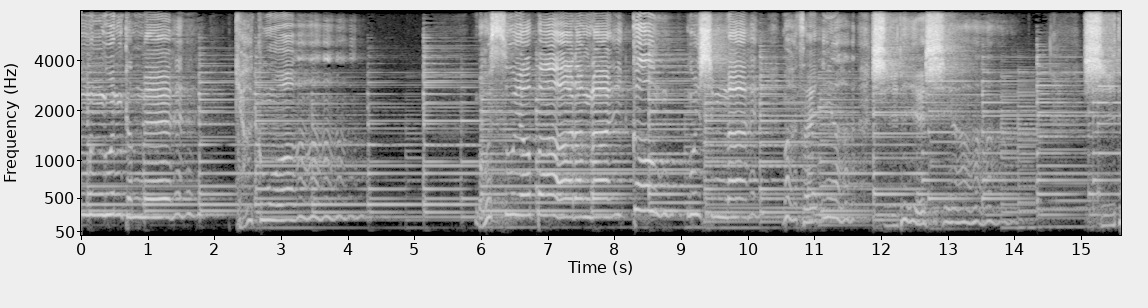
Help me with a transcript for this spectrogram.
问阮敢要行远，无需要别人来讲，阮心内嘛知影是你的声，是你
